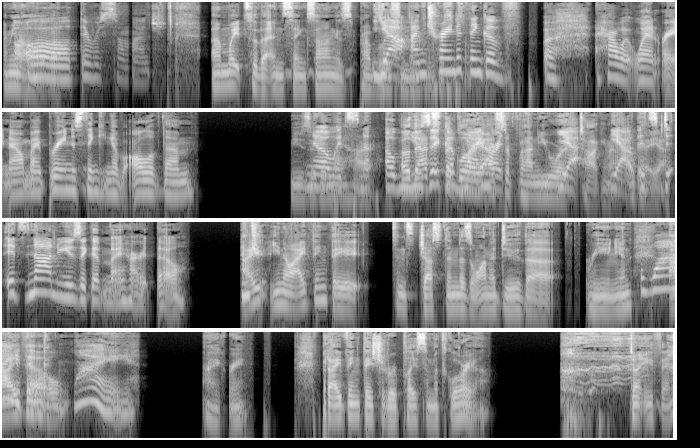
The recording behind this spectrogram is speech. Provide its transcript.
I mean, Oh, there was so much. Um, wait, so the NSYNC song is probably Yeah, I'm trying to think of uh, how it went right now. My brain is thinking of all of them. Music no, of My it's Heart. not. Oh, that's music the of Gloria my heart. Estefan you were yeah, talking about. Yeah, Okay, it's yeah. it's not music of my heart though. I'm I, tr- you know, I think they since Justin doesn't want to do the reunion. Why I think- though? Why? I agree, but I think they should replace him with Gloria. Don't you think?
